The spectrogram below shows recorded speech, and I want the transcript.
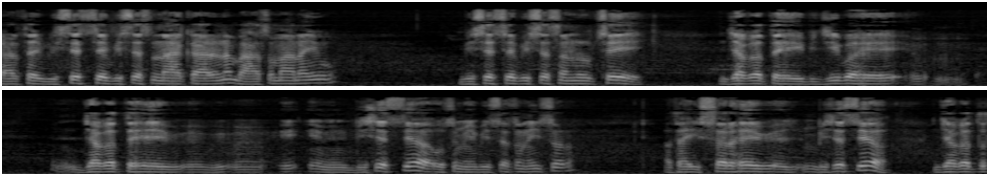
का अर्थ विशेष विशेषण कारण भाषमान हो विशेष विशेषण रूप से जगत है, जीव है, जगत है, विशेष्य, उसमें विशेषण ईश्वर। अथा ईश्वर है विशेष्य, जगत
